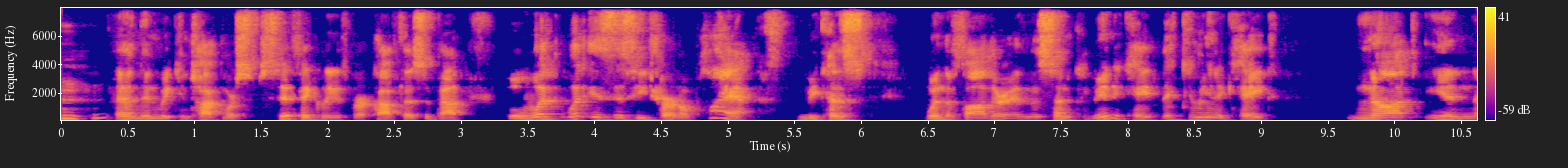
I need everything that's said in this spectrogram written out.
Mhm. And then we can talk more specifically, as Berkhof does, about well, what what is this eternal plan? Because when the Father and the Son communicate, they communicate not in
